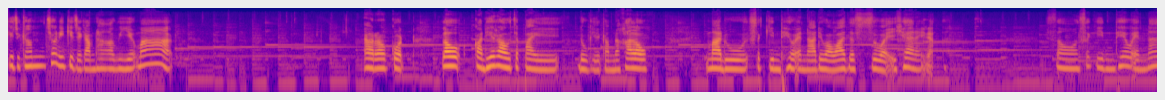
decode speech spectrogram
กิจกรรมช่วงนี้กิจกรรมทางอาวีเยอะมากเรากดเราก่อนที่เราจะไปดูกิจกรรมนะคะ เรามาดูสกินเทลแอนนาดีกว่าว่าจะสวยแค่ไหนเนี่ย โซนสกินเทลแอนนา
